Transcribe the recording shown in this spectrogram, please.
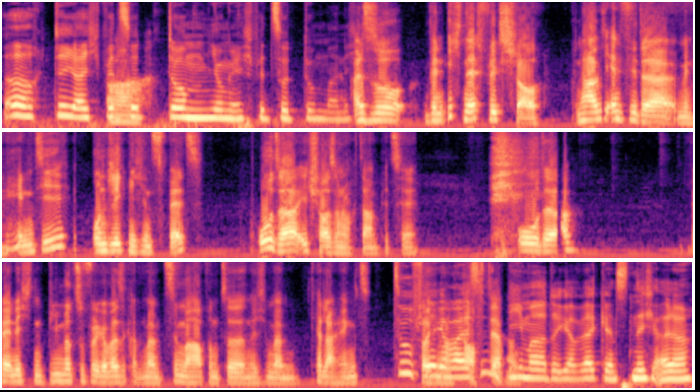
Ach, Digga, ich bin so Ach. dumm, Junge. Ich bin so dumm, Mann. Ich Also, wenn ich Netflix schaue, dann habe ich entweder mein Handy und leg mich ins Bett, oder ich schaue es einfach da am PC. Oder wenn ich einen Beamer zufälligerweise gerade in meinem Zimmer habe und äh, nicht in meinem Keller hängt. Zufälligerweise ein Beamer, Digga. Wer kennt's nicht, Alter?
